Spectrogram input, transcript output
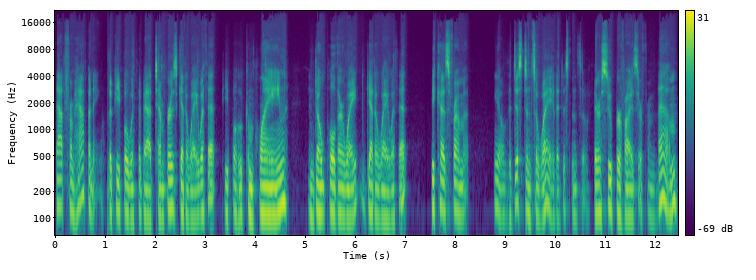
that from happening. The people with the bad tempers get away with it. People who complain and don't pull their weight get away with it because from you know the distance away, the distance of their supervisor from them,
